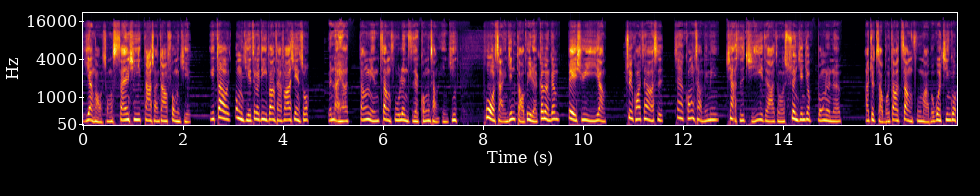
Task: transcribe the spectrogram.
一样哦，从山西搭船到凤结。一到凤结这个地方，才发现说，原来啊，当年丈夫任职的工厂已经破产，已经倒闭了，根本跟废墟一样。最夸张的是，这个工厂明明价值几亿的啊，怎么瞬间就崩了呢？她就找不到丈夫嘛。不过经过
